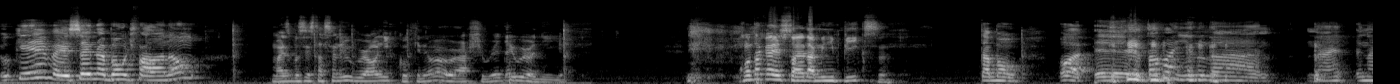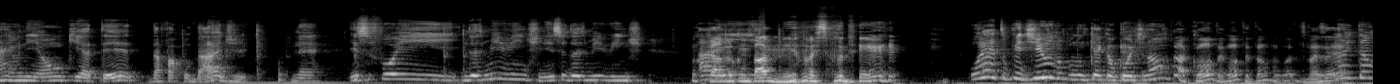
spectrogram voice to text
O quê, velho? Isso aí não é bom de falar, não? Mas você está sendo irônico, que nem eu acho. É da ironia. Conta aquela história da mini pizza. Tá bom. Ó, é, eu tava indo na, na, na reunião que ia ter da faculdade, né? Isso foi em 2020, início de 2020. O cara vai contar mesmo, vai se fuder. Ué, tu pediu? Não, não quer que eu conte, não? Ah, conta, conta, então. Mas Não, é. então.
